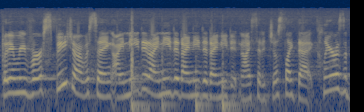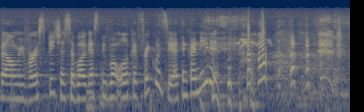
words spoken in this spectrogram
But in reverse speech, I was saying, I need it, I need it, I need it, I need it. And I said it just like that, clear as a bell in reverse speech. I said, well, I guess we won't look at frequency. I think I need it.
